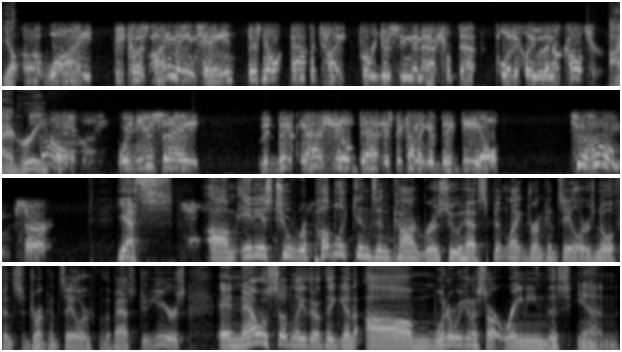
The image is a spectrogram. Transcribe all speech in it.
Yep. Uh, why? Because I maintain there's no appetite for reducing the national debt politically within our culture. I agree. So when you say the national debt is becoming a big deal, to whom, sir? Yes. Um, it is to Republicans in Congress who have spent like drunken sailors, no offense to drunken sailors, for the past two years. And now suddenly they're thinking, um, when are we going to start reining this in?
